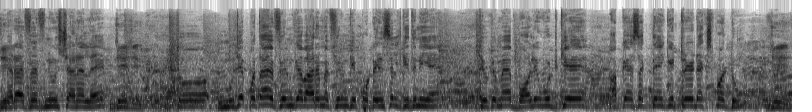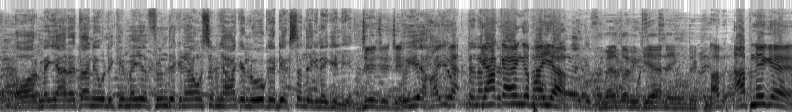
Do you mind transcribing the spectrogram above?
मेरा एफ़ न्यूज़ चैनल है। जी, जी। तो मुझे पता है फ़िल्म के बारे में फ़िल्म की पोटेंशियल कितनी है क्योंकि मैं बॉलीवुड के आप कह सकते हैं कि ट्रेड एक्सपर्ट हूँ। जी। और मैं यहाँ रहता नहीं हूँ लेकिन मैं ये फ़िल्म देखने आया हूँ सिर्फ़ यहाँ के लोगों के रिएक्शन देखने के लिए। जी जी जी। तो ये हाई क्या, क्या कहेंगे भाई आप? मैं तो अभी गया नहीं हूँ देखने अब आप नहीं गए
